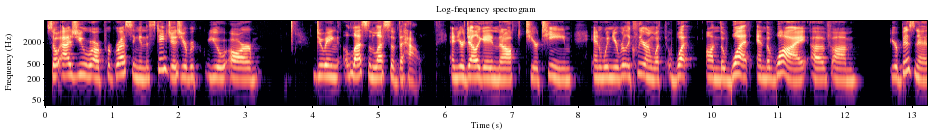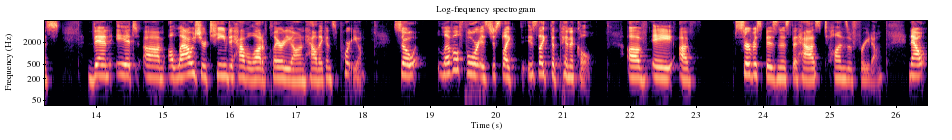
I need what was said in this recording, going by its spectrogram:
So as you are progressing in the stages, you're you are doing less and less of the how and you're delegating that off to your team and when you're really clear on what what on the what and the why of um, your business, then it um, allows your team to have a lot of clarity on how they can support you. So level four is just like is like the pinnacle of a of service business that has tons of freedom. Now,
